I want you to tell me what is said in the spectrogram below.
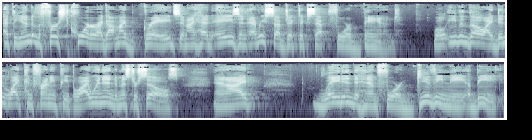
At the end of the first quarter, I got my grades and I had A's in every subject except for band. Well, even though I didn't like confronting people, I went into Mr. Sills and I laid into him for giving me a B.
